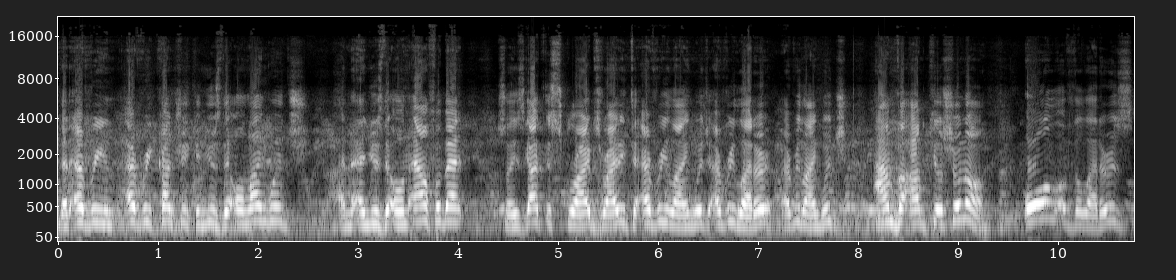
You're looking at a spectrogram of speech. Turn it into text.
that every every country can use their own language and, and use their own alphabet. So he's got the scribes writing to every language, every letter, every language. Am va'am. All of the letters,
